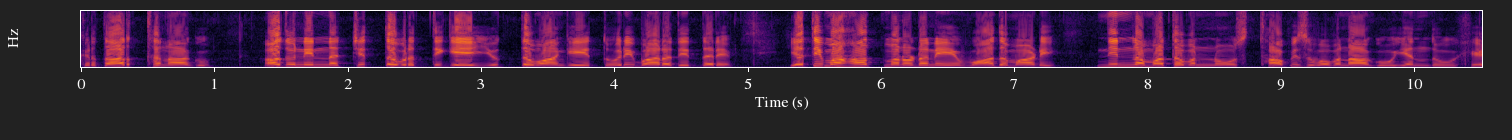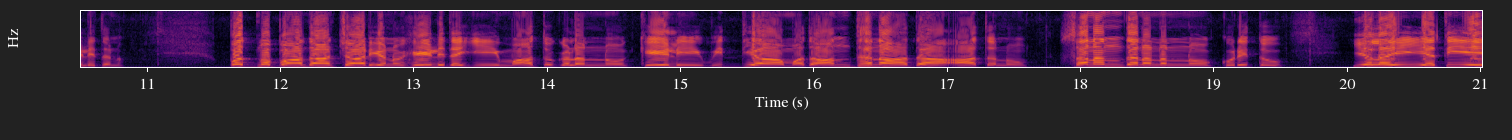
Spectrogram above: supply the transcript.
ಕೃತಾರ್ಥನಾಗು. ಅದು ನಿನ್ನ ಚಿತ್ತವೃತ್ತಿಗೆ ಯುಕ್ತವಾಗಿ ತೋರಿಬಾರದಿದ್ದರೆ ಯತಿ ಮಹಾತ್ಮನೊಡನೆ ವಾದ ಮಾಡಿ ನಿನ್ನ ಮತವನ್ನು ಸ್ಥಾಪಿಸುವವನಾಗು ಎಂದು ಹೇಳಿದನು. ಪದ್ಮಪಾದಾಚಾರ್ಯನು ಹೇಳಿದ ಈ ಮಾತುಗಳನ್ನು ಕೇಳಿ ವಿದ್ಯಾ ಮದಾಂಧನಾದ ಆತನು ಸನಂದನನನ್ನು ಕುರಿತು, ಎಲೈ ಯತಿಯೇ,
